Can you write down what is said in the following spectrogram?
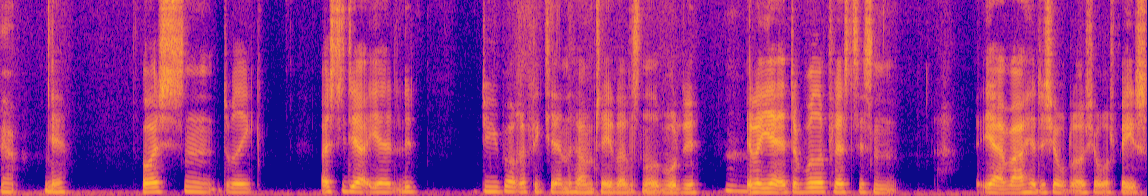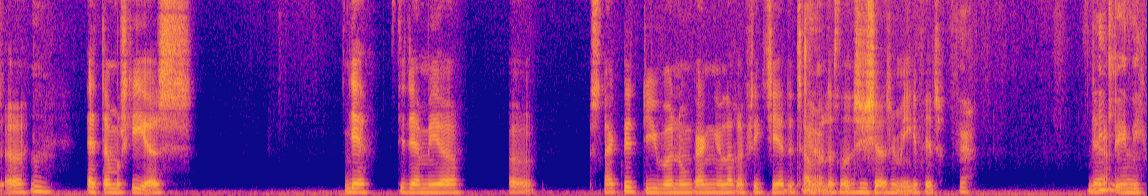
Ja. Ja. Og også sådan, du ved ikke... Også de der, ja, lidt dybere reflekterende samtaler eller sådan noget, hvor det... Mm. Eller ja, at der både er plads til sådan... Ja, bare at have det sjovt og sjovt space, og Mm. At der måske også... Ja, det der med at, at snakke lidt dybere nogle gange, eller reflektere det sammen, Ja. eller sådan noget, det synes jeg også er mega fedt. Ja. Ja, Helt enig.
